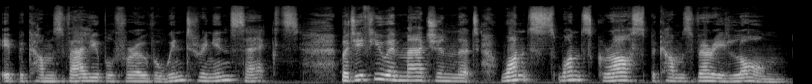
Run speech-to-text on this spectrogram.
it becomes valuable for overwintering insects. But if you imagine that once, once grass becomes very long,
